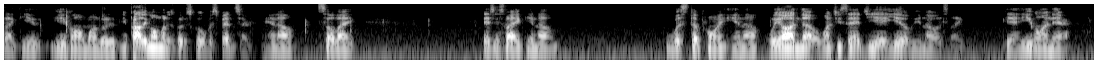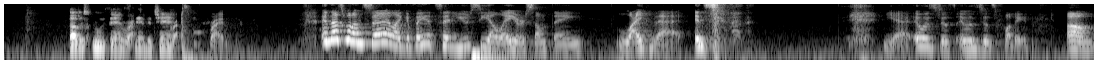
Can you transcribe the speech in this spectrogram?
like you you gonna want to go. You probably gonna want to go to school with Spencer. You know, so like it's just like you know what's the point? You know, we all know once you said GAU, you know, it's like, yeah, you going there. Other schools didn't right. stand a chance. Right. right. And that's what I'm saying. Like, if they had said UCLA or something like that, it's yeah, it was just it was just funny. Um,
